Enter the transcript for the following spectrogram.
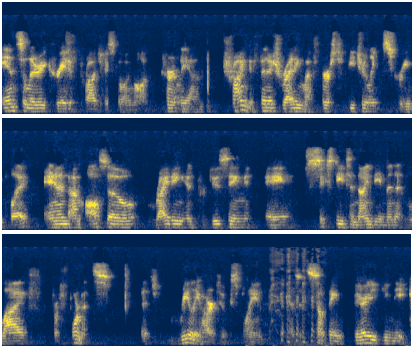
ancillary creative projects going on. Currently, I'm trying to finish writing my first feature length screenplay, and I'm also writing and producing a 60 to 90 minute live performance that's really hard to explain because it's something very unique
